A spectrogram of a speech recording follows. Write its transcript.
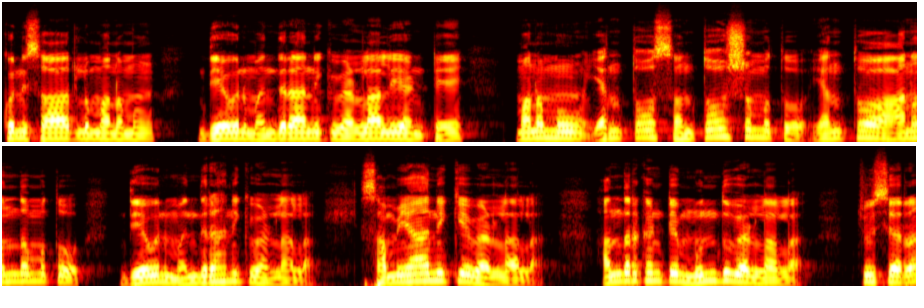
కొన్నిసార్లు మనము దేవుని మందిరానికి వెళ్ళాలి అంటే మనము ఎంతో సంతోషముతో ఎంతో ఆనందముతో దేవుని మందిరానికి వెళ్ళాలా. సమయానికే వెళ్ళాలా. అందరికంటే ముందు వెళ్ళాలా. చూసారా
